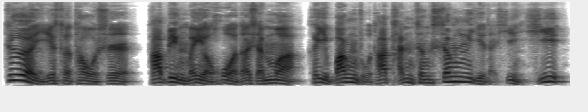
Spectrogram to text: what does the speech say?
这一次透视，他并没有获得什么可以帮助他谈成生意的信息。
